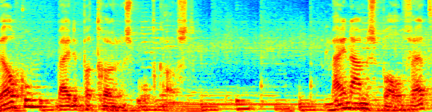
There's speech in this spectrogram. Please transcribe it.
Welkom bij de Patronus Podcast. Mijn naam is Paul Vet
